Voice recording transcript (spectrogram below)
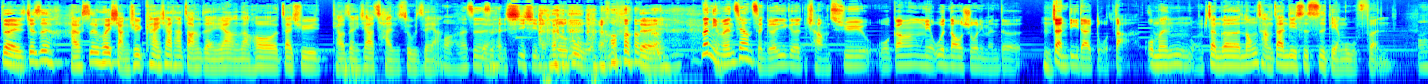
对，就是还是会想去看一下它长怎样，然后再去调整一下参数，这样。哇，那真的是很细心的呵护我。然后，对，那你们这样整个一个厂区，我刚刚没有问到说你们的占地大概多大？我们整个农场占地是四点五分，哦，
